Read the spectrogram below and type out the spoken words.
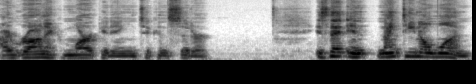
ironic marketing to consider is that in 1901,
